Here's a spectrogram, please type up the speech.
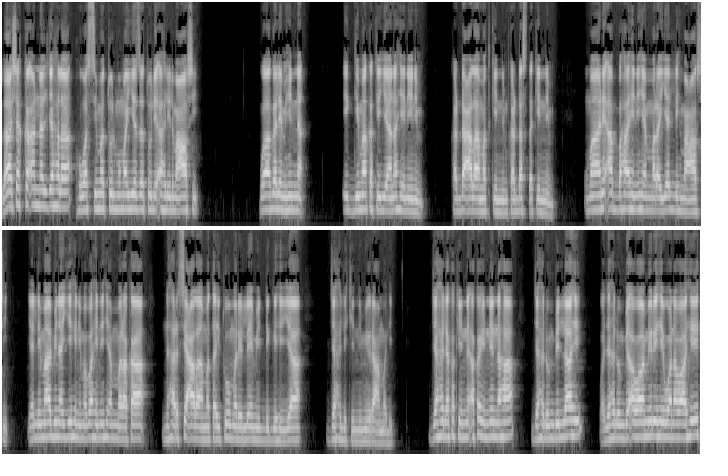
لا شك أن الجهل هو السمة المميزة لأهل المعاصي واقلمهن إجماك كيانه ينينم كرد علامة كنم كردست كنم وماني أبها هنه مرا يلي معاصي يلي ما بنيه ما بهنه مركا نهرسي علامة يتومر اللي مدقه جهل كنمير عملي. جهلك أكهننها جهل بالله وجهل بأوامره ونواهيه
